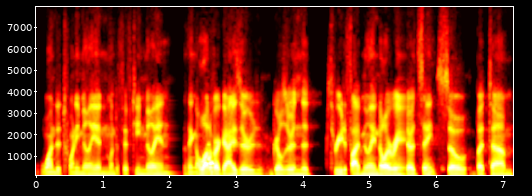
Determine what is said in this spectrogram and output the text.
one to 20 million, one to 15 million. I think a lot of our guys are girls are in the three to five million dollar range, I would say. So, but um,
